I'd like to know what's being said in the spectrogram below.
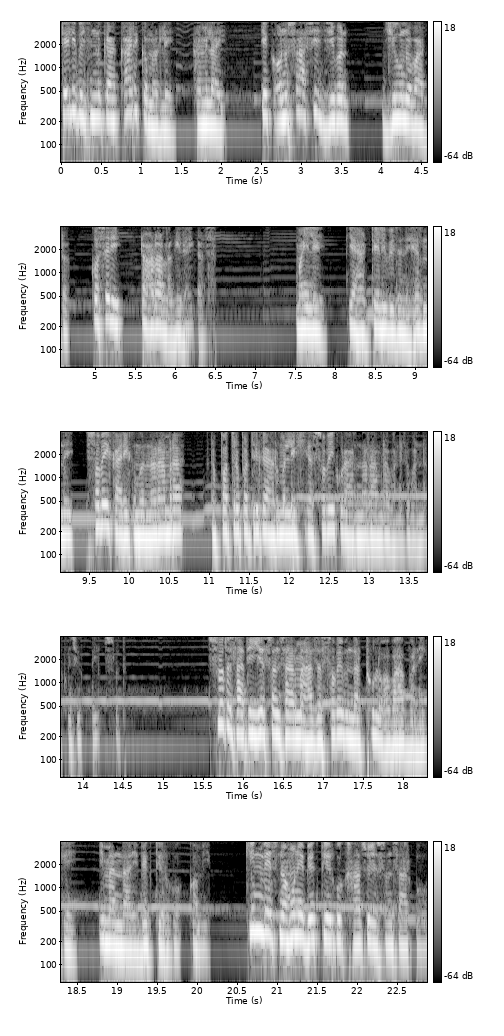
टेलिभिजनका कार्यक्रमहरूले हामीलाई एक अनुशासित जीवन जिउनबाट कसरी टाढा लगिरहेका छन्? मैले यहाँ टेलिभिजन हेर्ने सबै कार्यक्रमहरू नराम्रा र पत्र पत्रिकाहरूमा लेखेका सबै कुराहरू नराम्रा भनेर भन्न खोजेको श्रोत श्रोत साथी यस संसारमा आज सबैभन्दा ठुलो अभाव भनेकै इमान्दारी व्यक्तिहरूको कमी हो। किनबेच नहुने व्यक्तिहरूको खाँचो यस संसारको हो?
